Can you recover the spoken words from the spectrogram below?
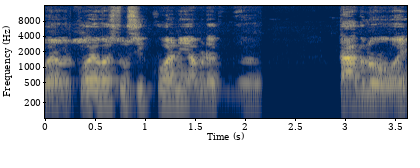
બરાબર? કોઈ વસ્તુ શીખવાની આપણે તાગ ન હોય.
